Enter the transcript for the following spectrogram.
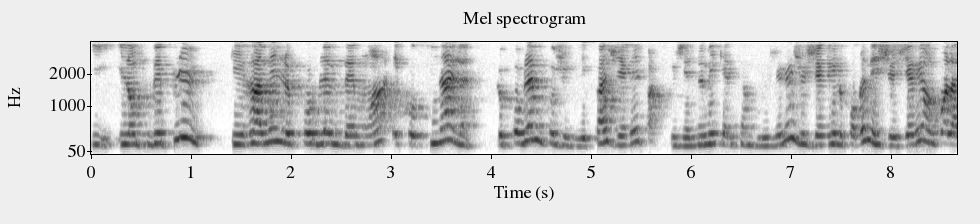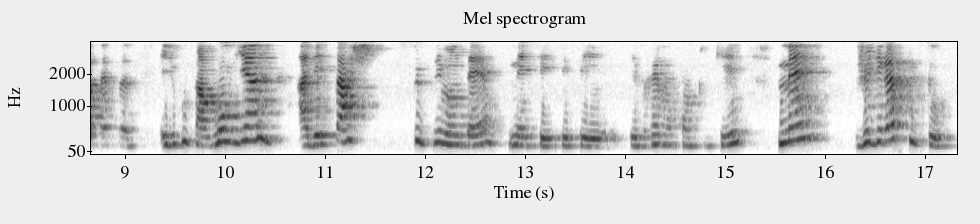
il n'en pouvait plus. Il ramène le problème vers moi et qu'au final, le problème que je ne voulais pas gérer parce que j'ai nommé quelqu'un pour le gérer, je gérais le problème et je gérais encore la personne. Et du coup, ça revient à des tâches supplémentaires, mais c'est vraiment compliqué. Mais je dirais plutôt,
